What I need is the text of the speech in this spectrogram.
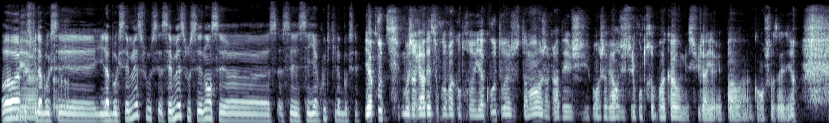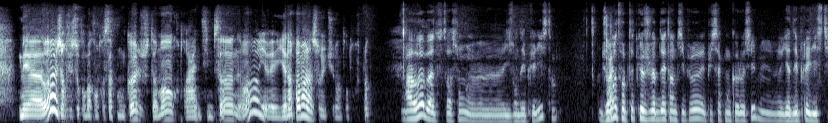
Ouais, ouais, Mais, parce euh, qu'il a boxé. Il a boxé Metz ou c'est Metz ou c'est. Non, c'est euh, c'est qui l'a boxé. Yakut, moi j'ai regardé son combat contre Yakut, ouais, justement. J'ai regardé, j'ai- bon, j'avais revu celui contre Brakao, mais celui-là, il n'y avait pas grand chose à dire. Mais euh, ouais, j'ai revu son combat contre Sakmonkol, justement, contre Ryan Simpson. Ouais, il y, y en a pas mal hein, sur YouTube, hein, t'en trouves plein. Ah ouais, bah de toute façon, euh, ils ont des playlists. Hein. Jomod, Ouais. faut peut-être que je l'update un petit peu, et puis ça qu'on colle aussi, mais euh, il y a des playlists.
